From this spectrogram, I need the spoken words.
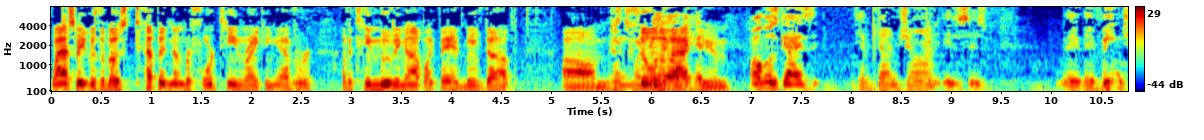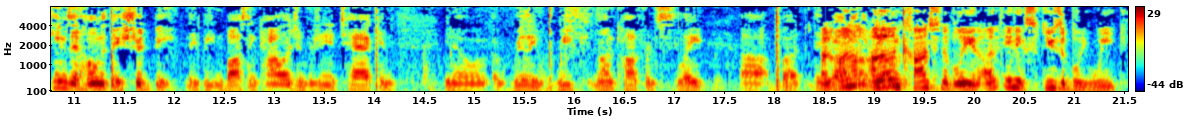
last week was the most tepid number 14 ranking ever of a team moving up like they had moved up, um, just When- really a all they had- vacuum. all those guys have done, John, is is they, they've beaten teams at home that they should beat. They've beaten Boston College and Virginia Tech, and you know a really weak non-conference slate. Uh, but they've An, gone un, on the an unconscionably and un, inexcusably weak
